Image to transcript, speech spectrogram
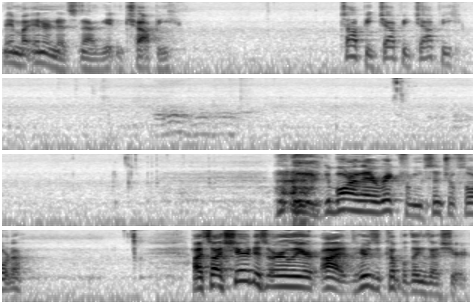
Man, my internet's now getting choppy. Choppy, choppy, choppy. Good morning there, Rick from Central Florida. All right, so I shared this earlier. All right, here's a couple things I shared.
